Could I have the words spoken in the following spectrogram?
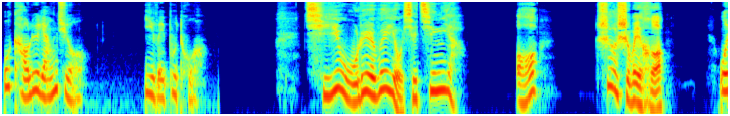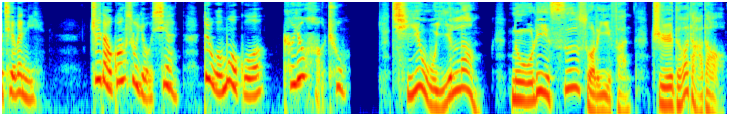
我考虑良久，以为不妥。齐武略微有些惊讶：“哦，这是为何？”我且问你，知道光速有限对我莫国可有好处？齐武一愣，努力思索了一番，只得答道：“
